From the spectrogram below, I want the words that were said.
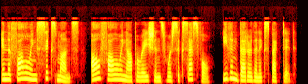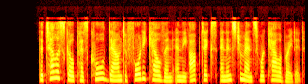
In the following six months, all following operations were successful, even better than expected. The telescope has cooled down to 40 Kelvin and the optics and instruments were calibrated.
